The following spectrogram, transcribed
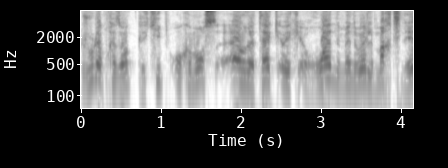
je vous la présente, l'équipe. On commence en attaque avec Juan Manuel Martinez,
